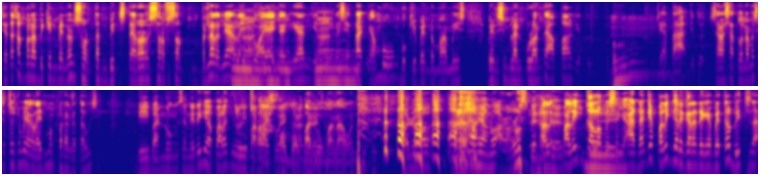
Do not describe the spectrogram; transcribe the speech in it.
saya kan pernah bikin band non Shorten Beach Terror surf surf benernya lain nu aya nyanyian gitu. Nah, saya nyambung buki band The Mamis, band 90-an teh apa gitu. Oh. Saya gitu. Salah satu nama saya cuma yang lain mah pada nggak tahu sih. Di Bandung sendiri ge apalagi lebih parah Ah, itu. ngomong Bandung manawan gitu. Bandung Bandung mah yang nu halus band. paling paling kalau misalnya ada ge paling gara-gara dengan Battle Beats lah.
